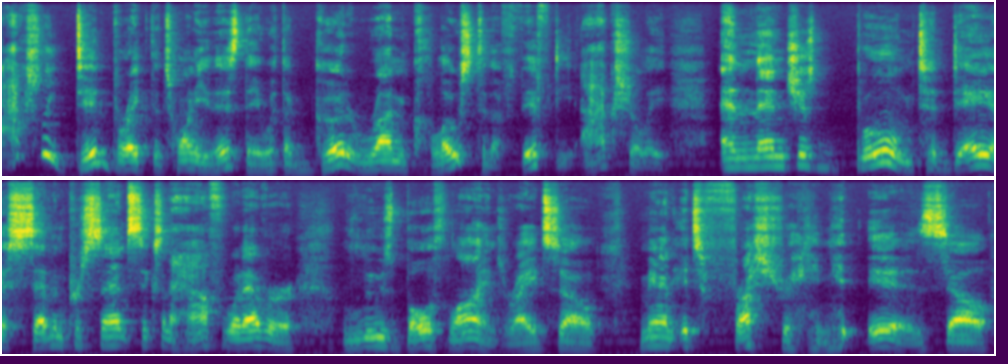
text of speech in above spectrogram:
actually did break the 20 this day with a good run close to the 50 actually. And then just boom today a 7% 6.5 whatever lose both lines right? So man it's frustrating. It is. So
